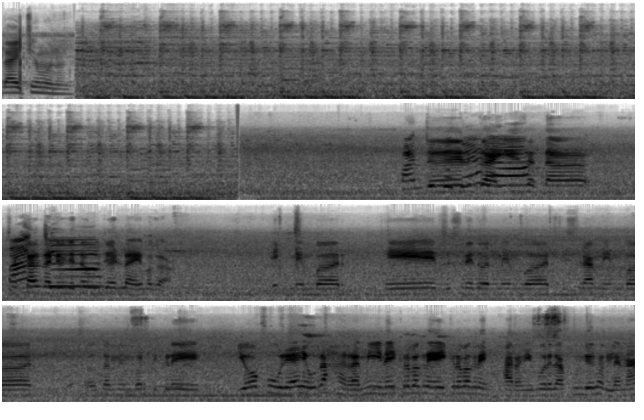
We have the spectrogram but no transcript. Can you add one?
जायचे म्हणून. तर आता सकाळ झाली म्हणजे तर उजेडला आहे बघा. एक मेंबर हे दुसरे दोन मेंबर तिसरा मेंबर चौथा मेंबर तिकडे. यो पोऱ्या एवढा हरामी. ना इकडे बघ रे इकडे बघ रे. हरामी पोरे दाखवून देऊ सगळ्या ना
